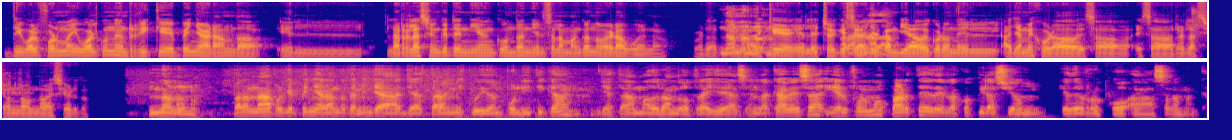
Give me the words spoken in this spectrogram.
De igual forma, igual con Enrique Peñaranda, el, la relación que tenían con Daniel Salamanca no era buena, ¿verdad? No, no, no. Es que el hecho de que se haya cambiado de coronel haya mejorado esa, esa relación, no, no es cierto. No, no, no. Para nada, porque Peñaranda también ya, ya estaba inmiscuido en política, ya estaba madurando otras ideas en la cabeza y él formó parte de la conspiración que derrocó a Salamanca.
